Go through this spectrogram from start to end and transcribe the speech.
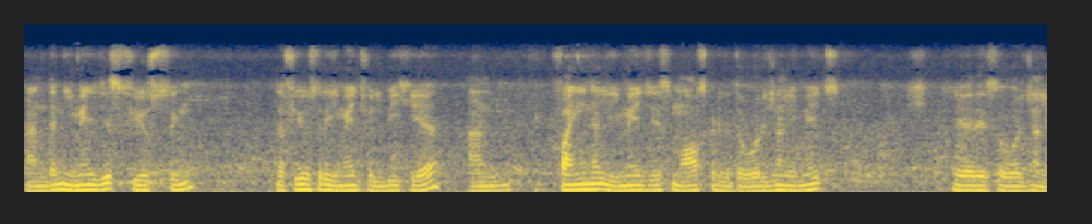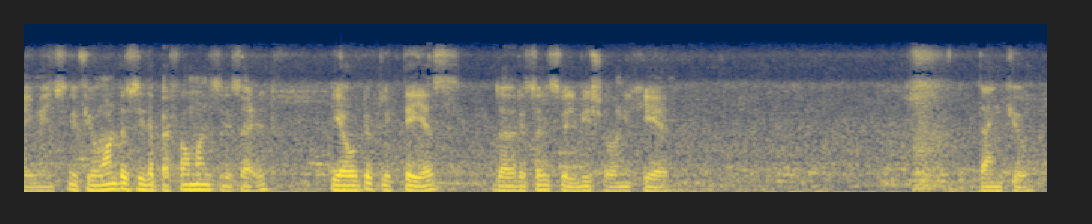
and then image is fusing the fused image will be here and final image is masked with the original image. Here is the original image. If you want to see the performance result you have to click the yes. The results will be shown here. Thank you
